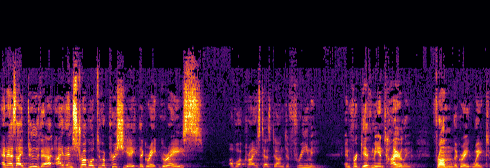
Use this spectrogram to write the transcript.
And as I do that, I then struggle to appreciate the great grace of what Christ has done to free me and forgive me entirely from the great weight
